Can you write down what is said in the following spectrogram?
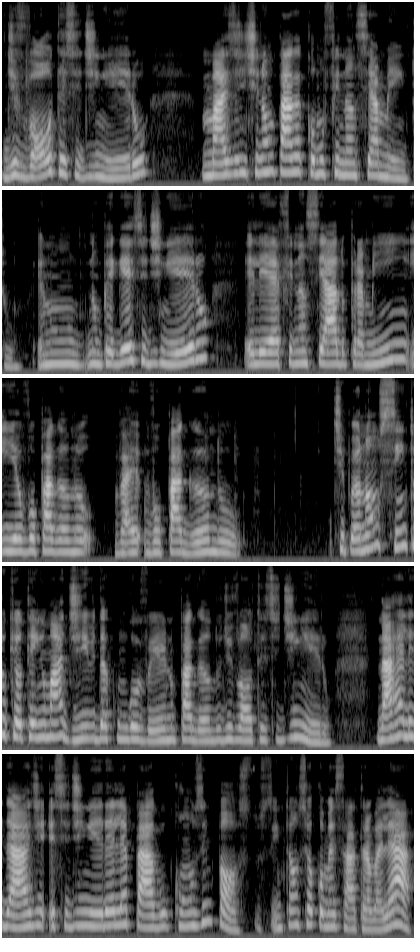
de volta esse dinheiro, mas a gente não paga como financiamento. Eu não, não peguei esse dinheiro, ele é financiado para mim e eu vou pagando, vai, vou pagando. Tipo, eu não sinto que eu tenho uma dívida com o governo pagando de volta esse dinheiro. Na realidade, esse dinheiro ele é pago com os impostos. Então, se eu começar a trabalhar,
